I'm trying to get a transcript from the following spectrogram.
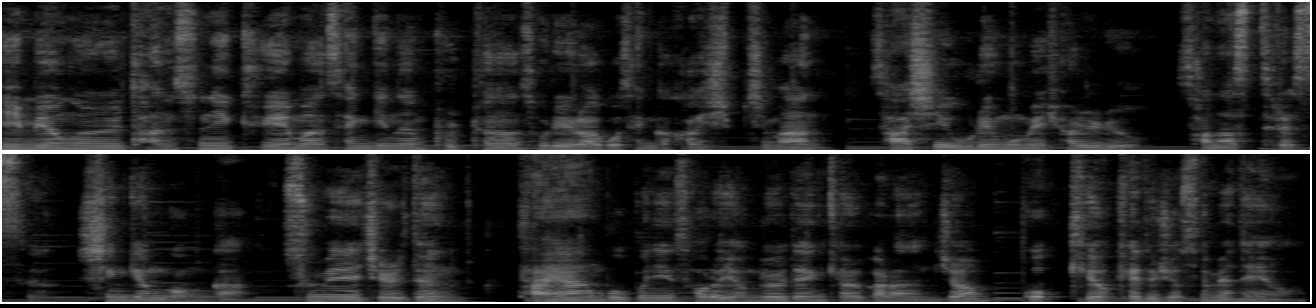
이명을 단순히 귀에만 생기는 불편한 소리라고 생각하기 쉽지만 사실 우리 몸의 혈류, 산화 스트레스, 신경 건강, 수면의 질 등 다양한 부분이 서로 연결된 결과라는 점 꼭 기억해 두셨으면 해요.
